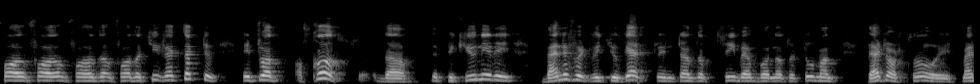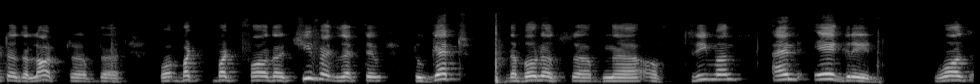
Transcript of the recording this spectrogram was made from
for, for, for, the, for the chief executive. It was, of course, the, the pecuniary benefit which you get in terms of three bonus or two months, that also, it matters a lot. Uh, the, but, but for the chief executive to get the bonus uh, of three months and A grade was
